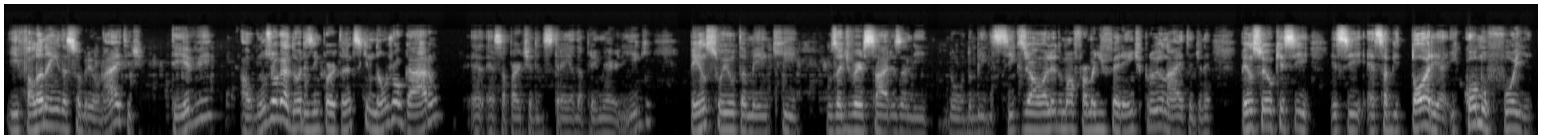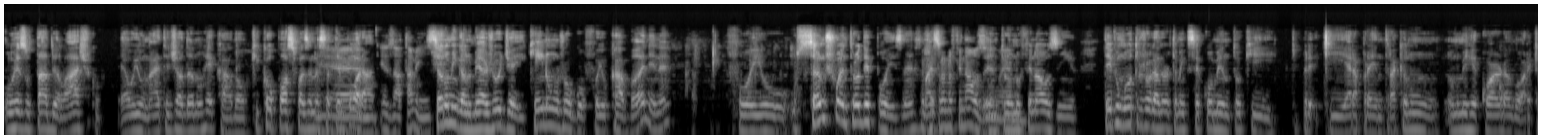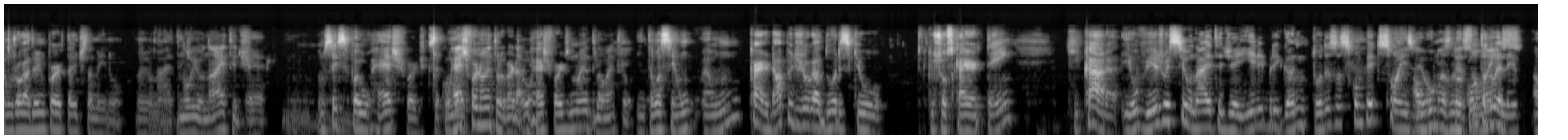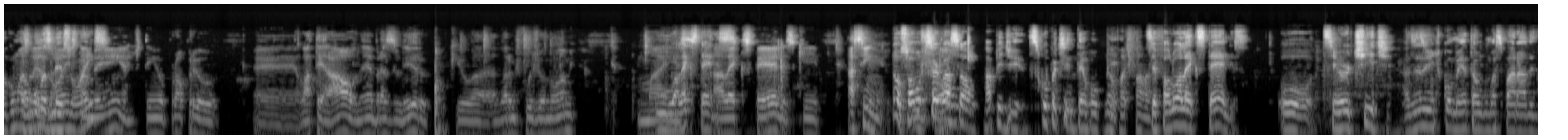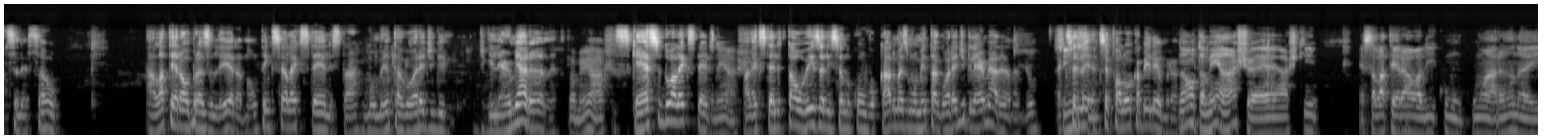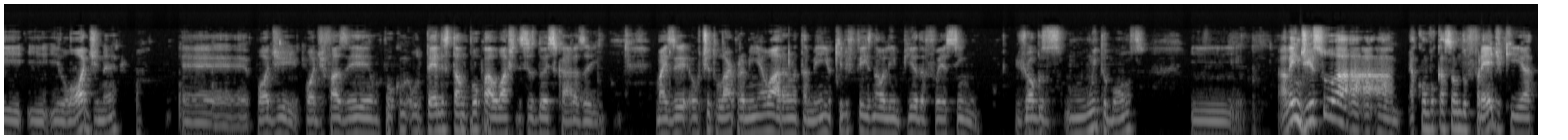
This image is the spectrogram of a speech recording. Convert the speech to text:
E falando ainda sobre o United, teve alguns jogadores importantes que não jogaram e- essa partida de estreia da Premier League. Penso eu também que os adversários ali do, do Big Six já olham de uma forma diferente para o United, né? Penso eu que esse, esse, essa vitória e como foi o resultado elástico é o United já dando um recado. Ó, o que, que eu posso fazer nessa É, temporada? Exatamente. Se eu não me engano, me ajude aí. Quem não jogou foi o Cavani, né? Foi o, o Sancho entrou depois, né? Mas entrou no finalzinho. entrou é. no finalzinho. Teve um outro jogador também que você comentou que, que, que era pra entrar, que eu não, eu não me recordo agora, que é um jogador importante também no, no United. No United. É. Não sei se foi o Rashford que você O comentou. Rashford não entrou, verdade. O Rashford não entrou. não entrou. Então, assim, é um, é um cardápio de jogadores que o, que o Solskjaer tem. Que, cara, eu vejo esse United aí, ele brigando em todas as competições, viu? Algumas Por lesões. conta do elenco. Algumas, Algumas lesões, lesões. também. A gente tem o próprio é, lateral né, brasileiro, que eu, agora me fugiu o nome. Mas O Alex Telles. Alex Telles, que. Assim. Não, só uma observação, rapidinho. Desculpa te interromper. Não, pode falar. Você falou Alex Telles, o senhor Tite. Às vezes a gente comenta algumas paradas de seleção. A lateral brasileira não tem que ser Alex Telles, tá? O momento agora é de, de Guilherme Arana. Também acho. Esquece do Alex Telles. Também acho. Alex Telles talvez ali sendo convocado, mas o momento agora é de Guilherme Arana, viu? É que, Sim, você, le- sim. é que você falou, eu acabei lembrando. Não, também acho. É, acho que essa lateral ali com, com Arana e, e, e Lodge, né? é, pode, pode fazer um pouco. O Teles está um pouco abaixo desses dois caras aí. Mas é, o titular para mim é o Arana também. O que ele fez na Olimpíada foi assim jogos muito bons. E além disso, a, a, a, convocação do Fred, que a,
